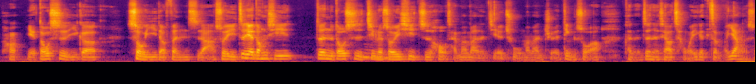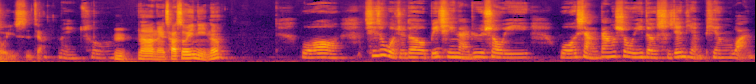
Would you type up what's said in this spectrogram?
好，也都是一个兽医的分支啊。所以这些东西真的都是进了兽医系之后，才慢慢的接触，慢慢决定说啊，可能真的是要成为一个怎么样的兽医师这样。没错。嗯，那奶茶兽医你呢？我其实我觉得比起奶绿兽医。我想当兽医的时间点偏晚。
